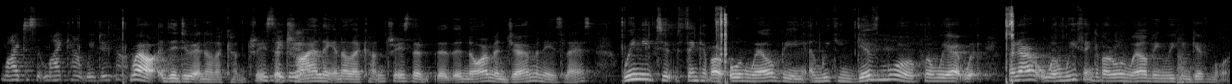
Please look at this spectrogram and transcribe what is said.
Why doesn't? Why can't we do that? Well, they do it in other countries. They They're trialing in other countries. The, the, the norm in Germany is less. We need to think of our own well-being, and we can give more when we are when our when we think of our own well-being. We can give more.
